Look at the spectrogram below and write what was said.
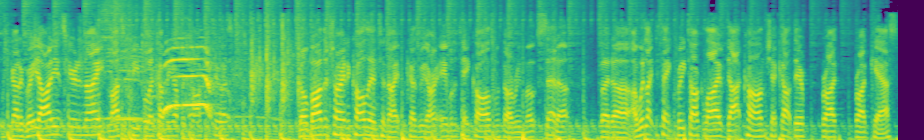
We've got a great audience here tonight. Lots of people are coming up and talking to us. Don't bother trying to call in tonight because we aren't able to take calls with our remote setup. But uh, I would like to thank FreeTalkLive.com. Check out their broad, broadcast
